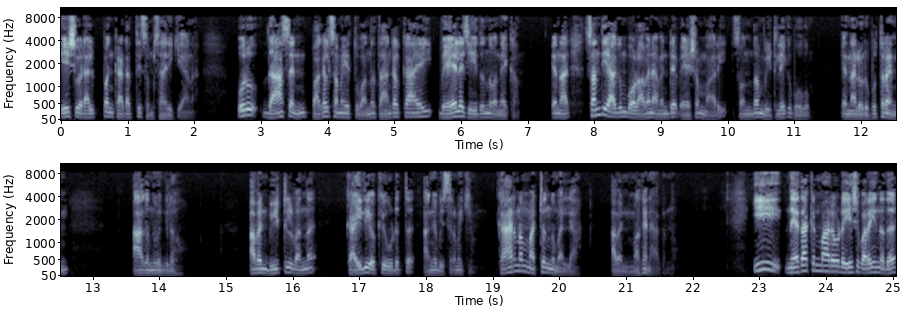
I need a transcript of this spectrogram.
യേശു ഒരൽപ്പം കടത്തി സംസാരിക്കുകയാണ്. ഒരു ദാസൻ പകൽ സമയത്ത് വന്ന് താങ്കൾക്കായി വേല ചെയ്തെന്ന് വന്നേക്കാം. എന്നാൽ സന്ധ്യയാകുമ്പോൾ അവൻ അവന്റെ വേഷം മാറി സ്വന്തം വീട്ടിലേക്ക് പോകും. എന്നാൽ ഒരു പുത്രൻ ആകുന്നുവെങ്കിലോ? അവൻ വീട്ടിൽ വന്ന് കൈലിയൊക്കെ ഉടുത്ത് അങ്ങ് വിശ്രമിക്കും. കാരണം മറ്റൊന്നുമല്ല അവൻ മകനാകുന്നു. ഈ നേതാക്കന്മാരോട് യേശു പറയുന്നത്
